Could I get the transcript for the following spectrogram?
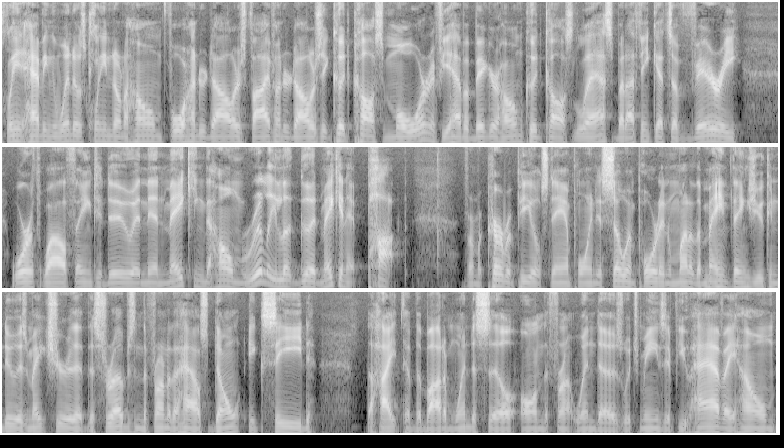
Clean, having the windows cleaned on a home, $400, $500. It could cost more if you have a bigger home, could cost less, but I think that's a very worthwhile thing to do. And then making the home really look good, making it pop from a curb appeal standpoint is so important. And one of the main things you can do is make sure that the shrubs in the front of the house don't exceed the height of the bottom windowsill on the front windows, which means if you have a home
